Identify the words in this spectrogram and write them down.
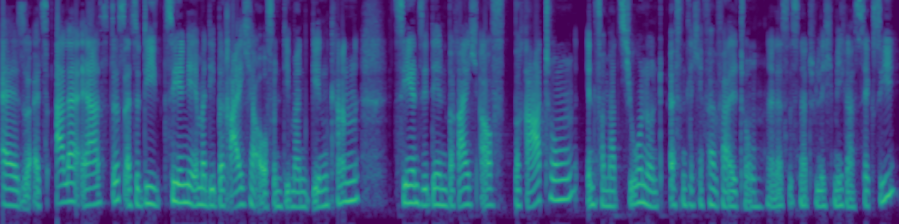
Also als allererstes, also die zählen ja immer die Bereiche auf, in die man gehen kann, zählen sie den Bereich auf Beratung, Information und öffentliche Verwaltung. Ja, das ist natürlich mega sexy.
